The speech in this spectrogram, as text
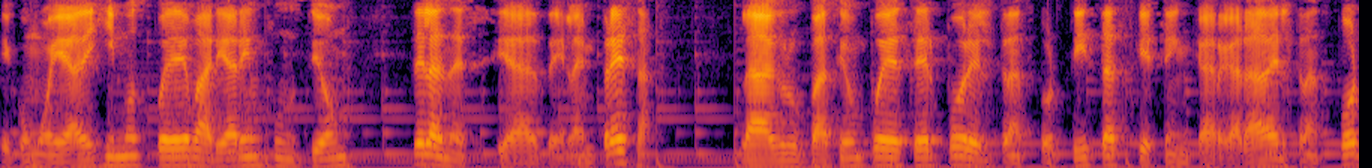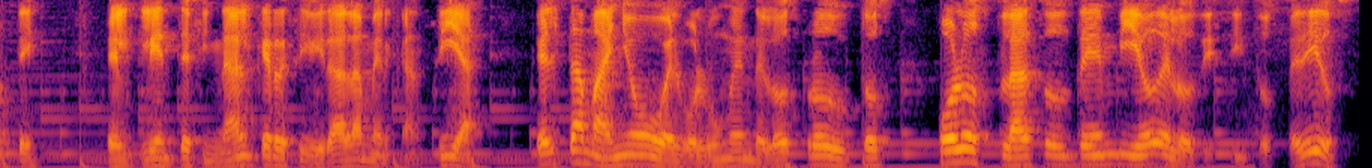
que como ya dijimos puede variar en función de las necesidades de la empresa. La agrupación puede ser por el transportista que se encargará del transporte, el cliente final que recibirá la mercancía, el tamaño o el volumen de los productos o los plazos de envío de los distintos pedidos.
